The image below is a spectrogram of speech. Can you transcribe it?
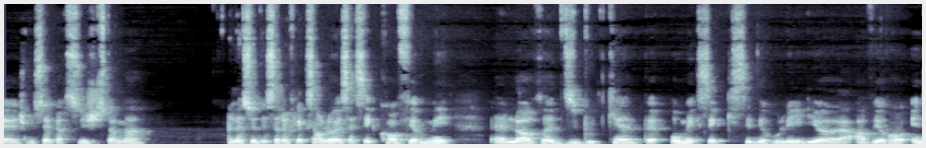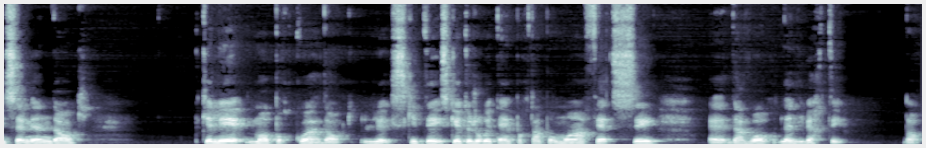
euh, je me suis aperçue justement à la suite de ces réflexions-là, et ça s'est confirmé euh, lors du bootcamp au Mexique qui s'est déroulé il y a environ une semaine. Donc, quel est mon pourquoi? Donc, ce, qui était, ce qui a toujours été important pour moi, en fait, c'est d'avoir la liberté donc,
